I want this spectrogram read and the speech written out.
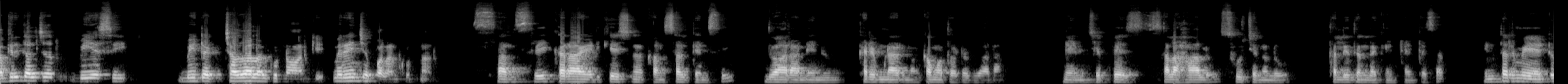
అగ్రికల్చర్ బిఎస్సి బీటెక్ చదవాలనుకుంటున్న వారికి మీరు ఏం చెప్పాలనుకుంటున్నారు? సార్ శ్రీకర ఎడ్యుకేషనల్ కన్సల్టెన్సీ ద్వారా నేను కరీంనగర్ మంకమ్మ తోట ద్వారా నేను చెప్పే సలహాలు సూచనలు తల్లిదండ్రులకు ఏంటంటే సార్ ఇంటర్మీడియట్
